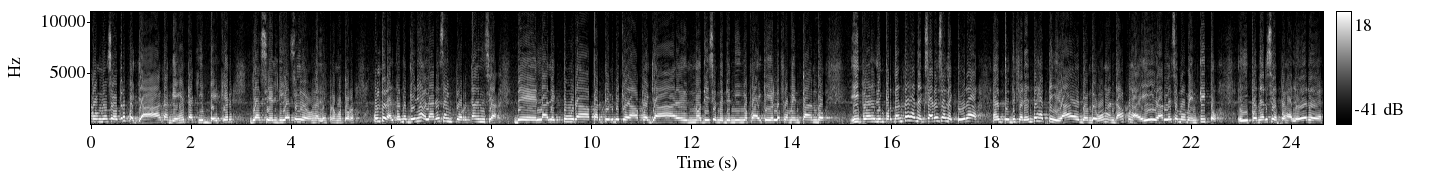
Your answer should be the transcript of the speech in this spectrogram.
Con nosotros. Pues ya también está aquí Becker Yaciel Díaz León, él es promotor cultural. Pues nos viene a hablar esa importancia de la lectura a partir de que edad, pues ya nos dicen desde niño, pues hay que irle fomentando. Y pues lo importante es anexar esa lectura en tus diferentes actividades donde vos andás, pues ahí darle ese momentito y ponerse pues a leer eh,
